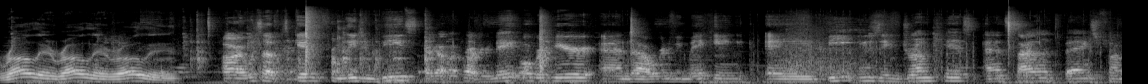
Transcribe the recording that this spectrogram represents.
Rolling, rolling, rolling. Alright, what's up? It's Gabe from Legion Beats. I got my partner Nate over here, and uh, we're to be making a beat using drum kits and sound banks from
